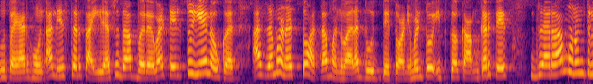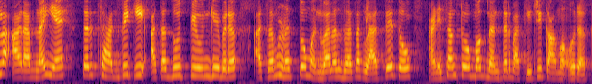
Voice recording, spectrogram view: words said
तू तयार होऊन आलीस तर ताईला सुद्धा बरं वाटेल. तू ये लवकर. असं म्हणत तो आता मनवाला दूध देतो आणि म्हणतो इतकं काम करतेस. जरा म्हणून तुला आराम नाही आहे तर छानपैकी आता दूध पिऊन घे बरं. असं म्हणत तो मनवाला दुधाचा ग्लास देतो आणि सांगतो मग नंतर बाकीची कामं ओरख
